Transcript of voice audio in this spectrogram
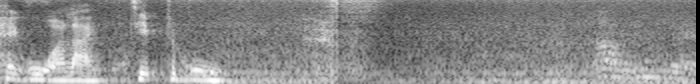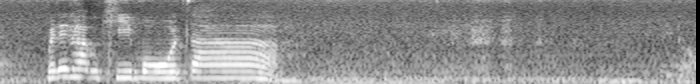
แห่งหัวอะไรเจ็บจมูก ไม่ได้ทำคีโมจ้าเขา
